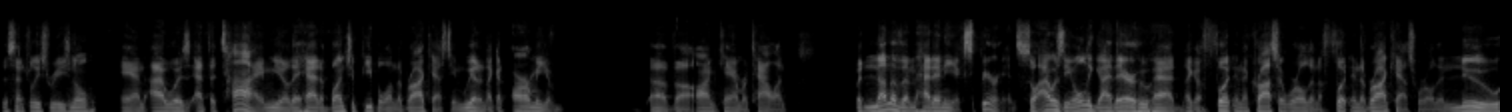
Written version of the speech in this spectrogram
the Central East Regional. And I was at the time, you know, they had a bunch of people on the broadcasting. We had like an army of, of uh, on camera talent but none of them had any experience. So I was the only guy there who had like a foot in the CrossFit world and a foot in the broadcast world and knew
